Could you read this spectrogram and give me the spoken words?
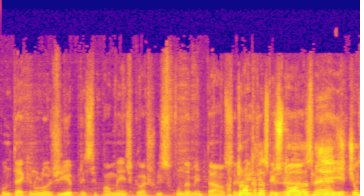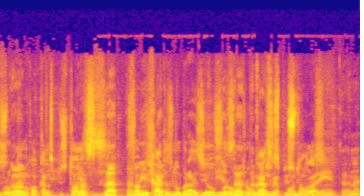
com tecnologia, principalmente, que eu acho isso fundamental. A troca das pistolas, né? A gente tinha um pistola. problema com aquelas pistolas Exatamente, fabricadas a- no Brasil, foram trocadas as pistolas. 40, né?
